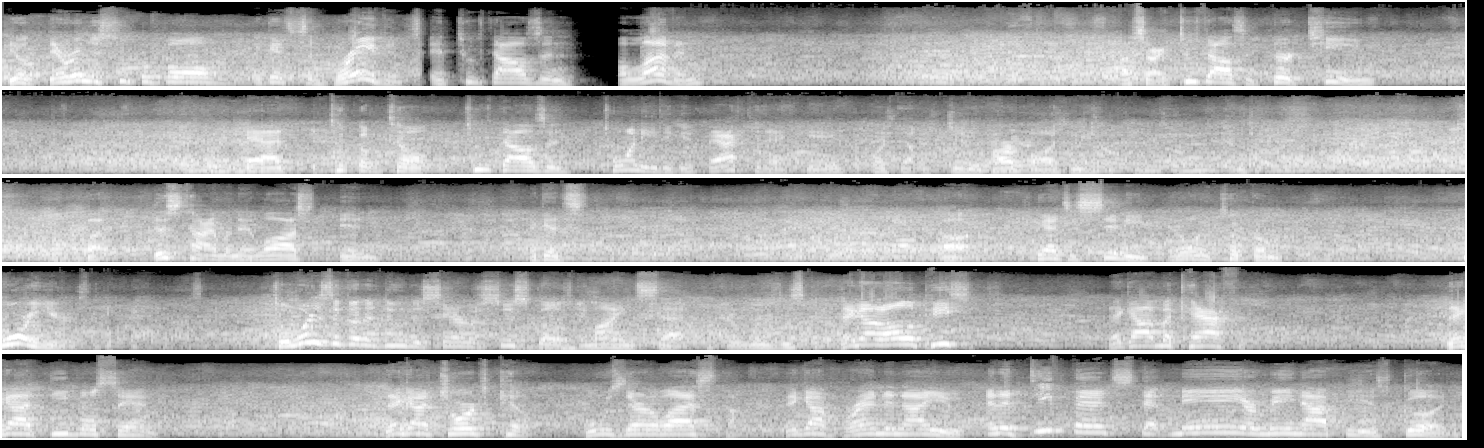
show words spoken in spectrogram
You know, they were in the Super Bowl against the Ravens in 2011. I'm sorry, 2013. And it took them till 2020 to get back to that game. Of course, that was Jim Harbaugh. He was the coach. But this time when they lost in against uh, Kansas City, it only took them four years to get back. So what is it going to do to San Francisco's mindset if they lose this game? They got all the pieces. They got McCaffrey. They got Deebo Samuel. They got George Kittle, who was there the last time. They got Brandon Aiyuk. And a defense that may or may not be as good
